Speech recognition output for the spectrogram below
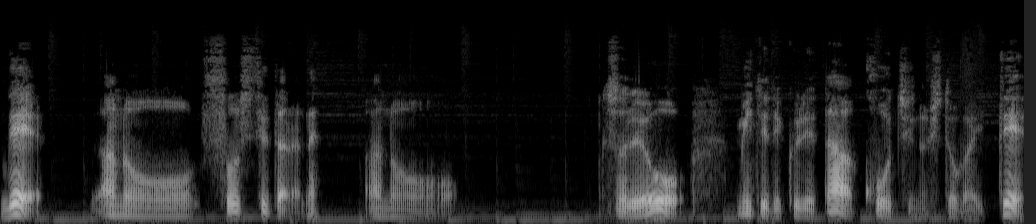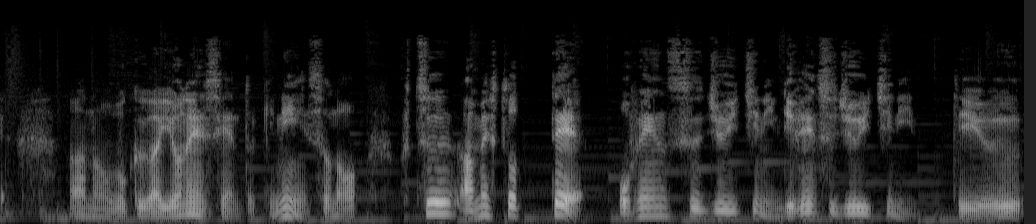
で、あの、そうしてたらね、あの、それを見ててくれたコーチの人がいて、あの、僕が4年生の時に、その、普通アメフトって、オフェンス11人、ディフェンス11人っていう、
